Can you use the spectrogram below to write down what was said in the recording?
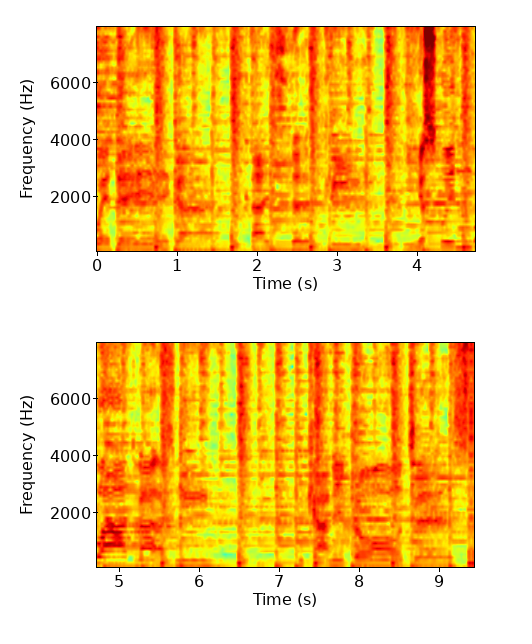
chwedega daeth y gri i ysgwyd yn gwlad fach ni yn canu protest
